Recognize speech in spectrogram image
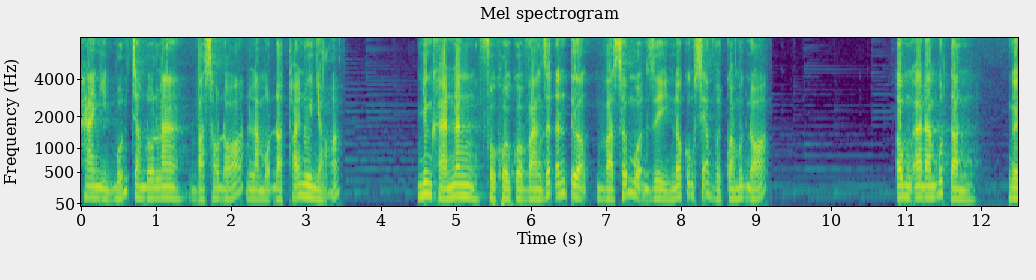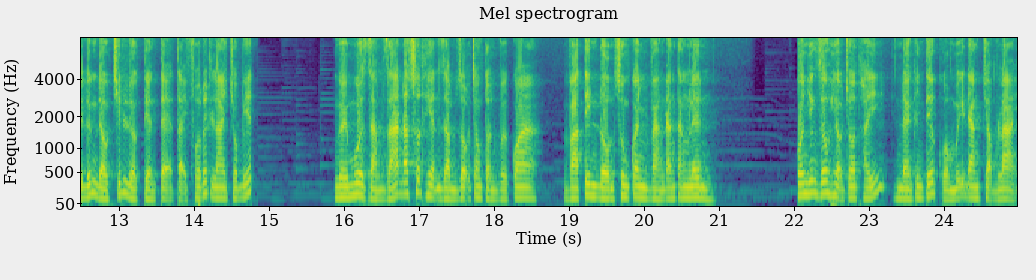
2.400 đô la và sau đó là một đợt thoái nuôi nhỏ. Nhưng khả năng phục hồi của vàng rất ấn tượng và sớm muộn gì nó cũng sẽ vượt qua mức đó. Ông Adam Button, người đứng đầu chiến lược tiền tệ tại Forex Live cho biết, người mua giảm giá đã xuất hiện rầm rộ trong tuần vừa qua và tin đồn xung quanh vàng đang tăng lên. Có những dấu hiệu cho thấy nền kinh tế của Mỹ đang chậm lại,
